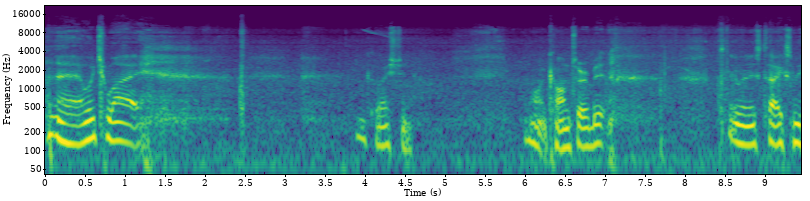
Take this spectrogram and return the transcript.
Uh, which way? Good question. I might contour a bit. See where this takes me.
